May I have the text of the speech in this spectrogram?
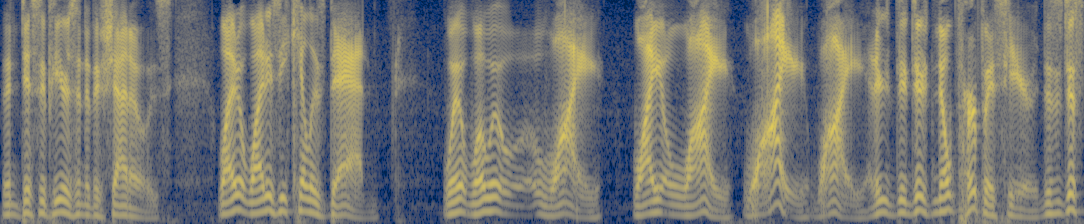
then disappears into the shadows. Why why does he kill his dad? Why? why? Why? Why? Why? Why? There, there, there's no purpose here. This is just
